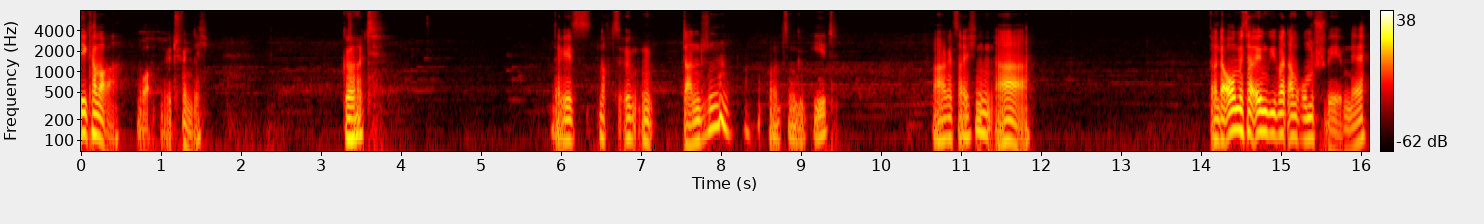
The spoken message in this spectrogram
Die Kamera. Wow, wird schwindlig. Gut. Da geht's noch zu irgendeinem Dungeon und zum Gebiet. Fragezeichen. Ah. Und da oben ist ja irgendwie was am rumschweben, ne?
